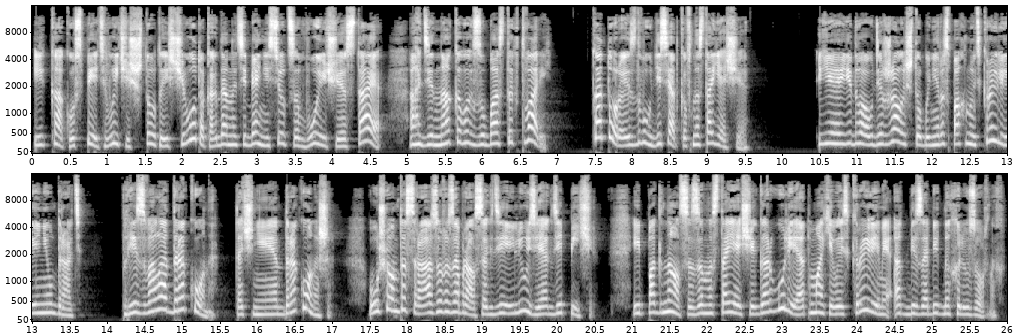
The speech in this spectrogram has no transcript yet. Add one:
И как успеть вычесть что-то из чего-то, когда на тебя несется воющая стая одинаковых зубастых тварей, которая из двух десятков настоящая? Я едва удержалась, чтобы не распахнуть крылья и не удрать. Призвала дракона, точнее, драконыша. Уж он-то сразу разобрался, где иллюзия, а где пища. И погнался за настоящей горгульей, отмахиваясь крыльями от безобидных иллюзорных.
